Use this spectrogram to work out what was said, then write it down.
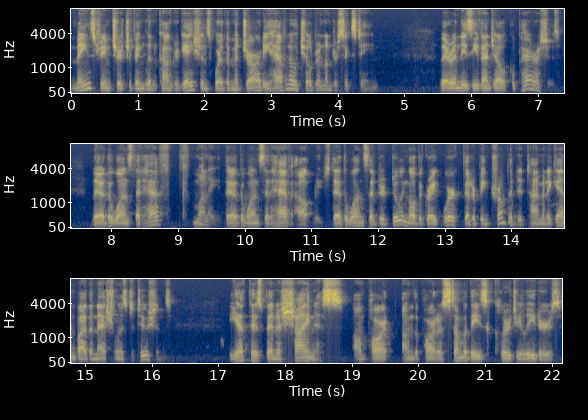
mainstream Church of England congregations where the majority have no children under 16. They're in these evangelical parishes. They're the ones that have money. They're the ones that have outreach. They're the ones that are doing all the great work that are being trumpeted time and again by the national institutions. Yet there's been a shyness on part on the part of some of these clergy leaders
